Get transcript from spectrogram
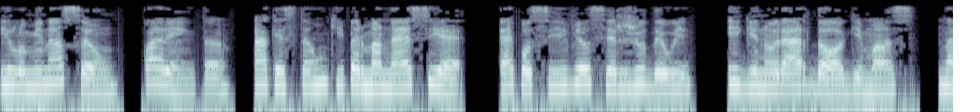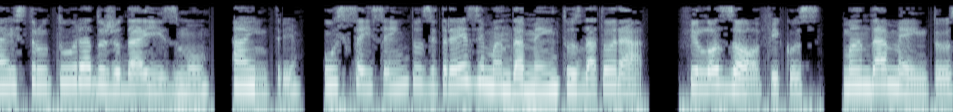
iluminação. 40. A questão que permanece é: é possível ser judeu e ignorar dogmas? Na estrutura do judaísmo, há entre os 613 mandamentos da Torá filosóficos, mandamentos.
